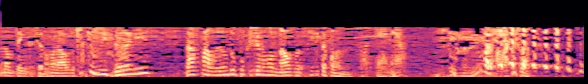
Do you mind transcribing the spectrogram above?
não tem Cristiano Ronaldo. O que, que o Zidane tá falando pro Cristiano Ronaldo? O que que tá falando? Não vai falar isso.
